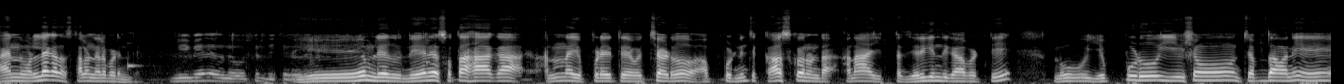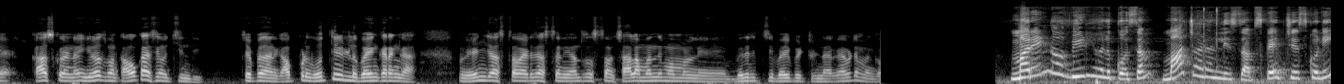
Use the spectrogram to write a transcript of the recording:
ఆయన వల్లే కదా స్థలం నిలబడింది. మీ మీద ఏమైనా ఒత్తిడి తెచ్చారు? ఏం లేదు. నేనే స్వతహాగా అన్న ఎప్పుడైతే వచ్చాడో అప్పటి నుంచి కాసుకొని ఉండ. అన్నా ఇట్ట జరిగింది కాబట్టి నువ్వు ఎప్పుడు ఈ విషయం చెప్దామని కాసుకొని ఉన్నా. ఈరోజు మనకు అవకాశం వచ్చింది చెప్పేదానికి. అప్పుడు ఒత్తిళ్ళు భయంకరంగా. నువ్వు ఏం చేస్తావు ఎడ చేస్తావు నీ ఎంత చూస్తావు చాలామంది మమ్మల్ని బెదిరించి భయపెట్టున్నారు కాబట్టి మేము మరెన్నో వీడియోల కోసం మా ఛానల్ని సబ్స్క్రైబ్ చేసుకుని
